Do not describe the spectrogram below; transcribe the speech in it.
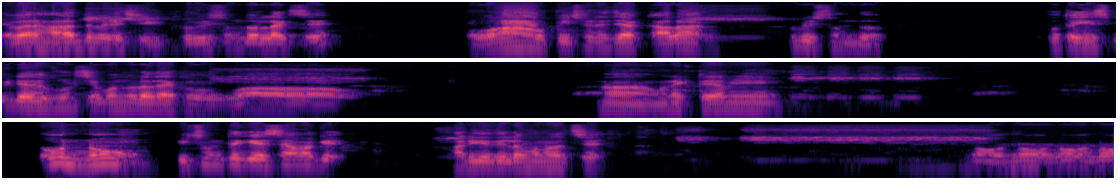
এবার হারাতে পেরেছি। খুবই সুন্দর লাগছে। ওয়াও পিছনে যা কালার খুবই সুন্দর। কত স্পিডে ঘুরছে বন্ধুরা, দেখো। ওয়াও হ্যাঁ অনেকটাই আমি ও নো পিছন থেকে এসে আমাকে হারিয়ে দিল মনে হচ্ছে। No no no no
